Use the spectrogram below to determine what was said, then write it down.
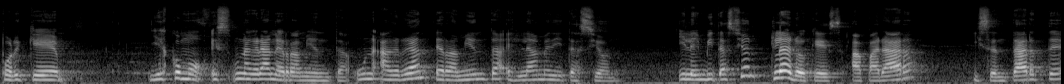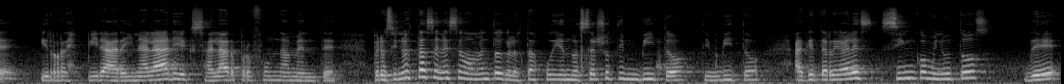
porque, y es como, es una gran herramienta, una gran herramienta es la meditación. Y la invitación, claro que es a parar y sentarte y respirar, inhalar y exhalar profundamente. Pero si no estás en ese momento que lo estás pudiendo hacer, yo te invito, te invito a que te regales cinco minutos de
